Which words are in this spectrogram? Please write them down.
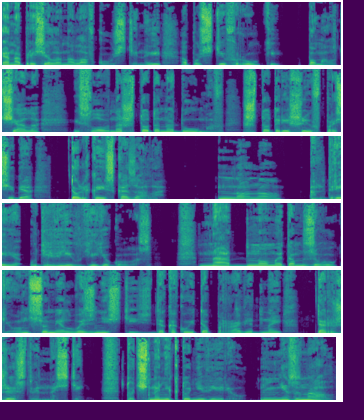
Она присела на лавку у стены, опустив руки, помолчала и, словно что-то надумав, что-то решив про себя, только и сказала. «Но-но». Андрея удивил ее голос. На одном этом звуке он сумел вознестись до какой-то праведной торжественности. Точно никто не верил, не знал.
